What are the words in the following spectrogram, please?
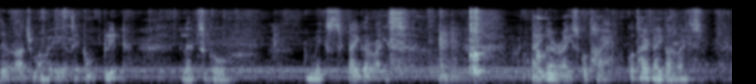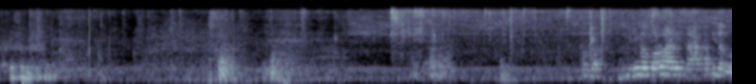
আমাদের রাজমা হয়ে গেছে complete let's go to mix tiger rice tiger rice কোথায় কোথায় টাইগার রাইস এখানে, এখানে। ভিডিও করো আর ওই চা খাতি লাগো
